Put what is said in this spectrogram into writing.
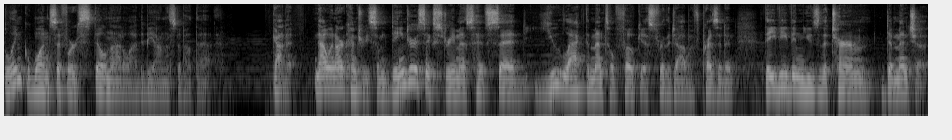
blink once if we're still not allowed to be honest about that. Got it. Now, in our country, some dangerous extremists have said you lack the mental focus for the job of president. They've even used the term dementia.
